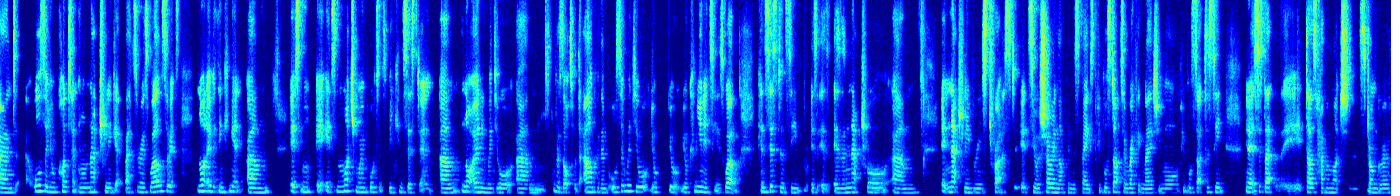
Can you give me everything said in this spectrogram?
and also your content will naturally get better as well. So it's not overthinking it. Um, it's it's much more important to be consistent, um, not only with your um, results with the algorithm, but also with your your your, your community as well. Consistency is is, is a natural. Um, it naturally breeds trust. It's you're showing up in the space. People start to recognize you more. People start to see, you know, it's just that it does have a much stronger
